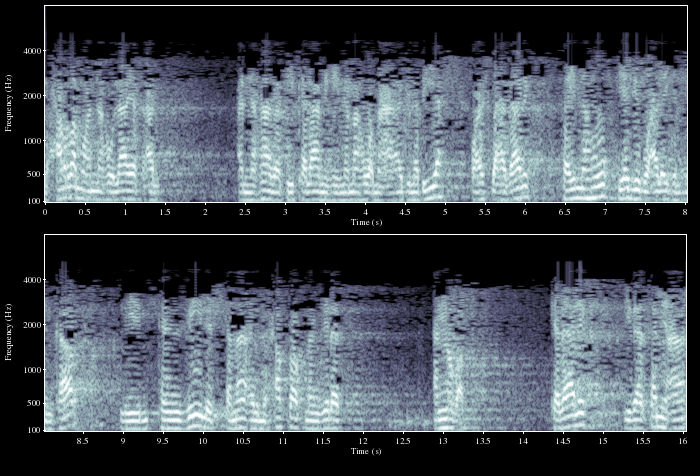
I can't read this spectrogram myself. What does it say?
محرم وأنه لا يفعل أن هذا في كلامه إنما هو مع أجنبية وأشبه ذلك فإنه يجب عليه الإنكار لتنزيل السماع المحقق منزلة النظر. كذلك إذا سمع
